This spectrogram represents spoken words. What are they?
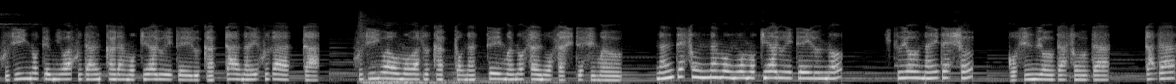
藤井の手には普段から持ち歩いているカッターナイフがあった。藤井は思わずカッとなって今野さんを刺してしまう。なんでそんなもんを持ち歩いているの？必要ないでしょ？護身用だそうだ。ただ、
